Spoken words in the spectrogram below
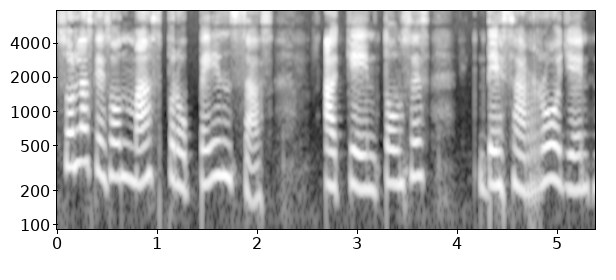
son las que son más propensas a que entonces desarrollen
